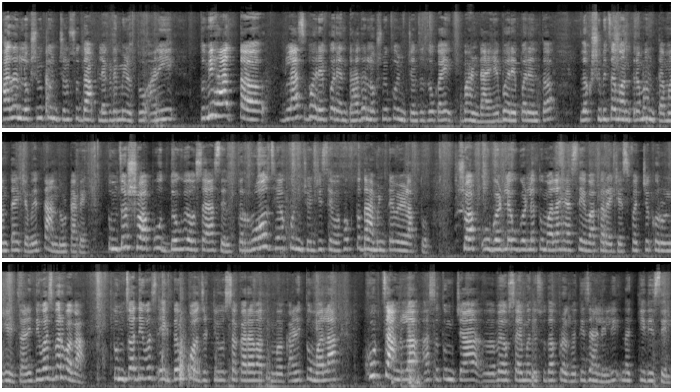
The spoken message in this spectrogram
हा धनलक्ष्मी कुंचन सुद्धा आपल्याकडे मिळतो आणि तुम्ही हा ग्लास भरेपर्यंत हा धनलक्ष्मी कुंचनचा जो काही भांडा आहे भरेपर्यंत लक्ष्मीचा मंत्र म्हणता म्हणता ह्याच्यामध्ये तांदूळ टाकाय. तुमचं शॉप उद्योग व्यवसाय असेल तर रोज ह्या कुंचनची सेवा फक्त दहा मिनिटं वेळ लागतो. शॉप उघडल्या उघडल्या तुम्हाला ह्या सेवा करायच्या स्वच्छ करून घ्यायचं. आणि दिवसभर बघा तुमचा दिवस एकदम पॉझिटिव्ह सकारात्मक आणि तुम्हाला खूप चांगला असं तुमच्या व्यवसायामध्ये सुद्धा प्रगती झालेली नक्की दिसेल.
